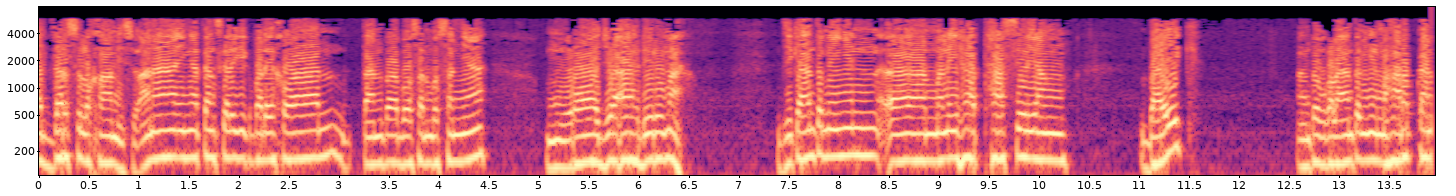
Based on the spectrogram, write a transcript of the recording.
Ad-darsul khamisu. Ana ingatkan sekali lagi kepada ikhwan tanpa bosan-bosannya murajaah di rumah. Jika antum ingin eh, melihat hasil yang baik, antum kalau antum ingin mengharapkan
